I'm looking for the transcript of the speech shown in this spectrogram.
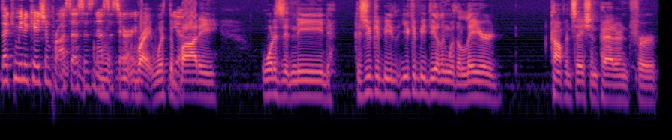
that communication process is necessary Right, with the Yeah. body, what does it need? Because you could be you could be dealing with a layered compensation pattern for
